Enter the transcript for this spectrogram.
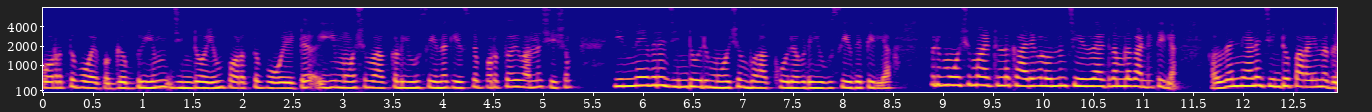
പുറത്ത് പോയപ്പോൾ ഗബ്രിയും ജിൻഡോയും പുറത്ത് പോയിട്ട് ഈ മോശം വാക്കുകൾ യൂസ് ചെയ്യുന്ന കേസിൽ പുറത്തുപോയി വന്ന ശേഷം ഇന്നേ വരെ ഒരു മോശം വാക്കുപോലും അവിടെ യൂസ് ചെയ്തിട്ടില്ല. ഒരു മോശമായിട്ടുള്ള കാര്യങ്ങളൊന്നും ചെയ്തതായിട്ട് നമ്മൾ കണ്ടിട്ടില്ല. അതുതന്നെയാണ് ജിൻഡു പറയുന്നത്.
